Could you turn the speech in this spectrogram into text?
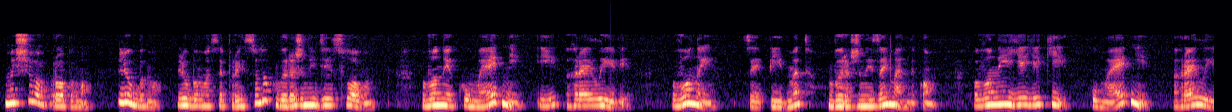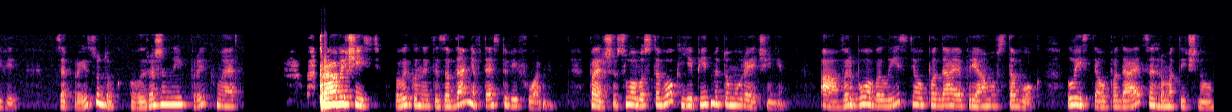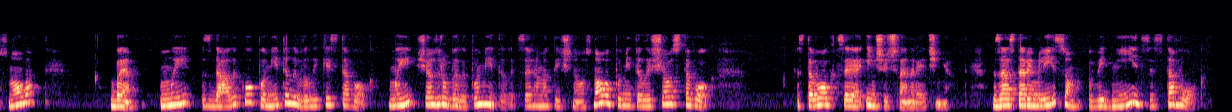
Ми що робимо? Любимо. Любимо це присудок, виражений дієсловом. Вони кумедні і грайливі. Вони це підмет, виражений займенником. Вони є які кумедні, грайливі. Це присудок, виражений прикмет. Вправа 6. Виконайте завдання в тестовій формі. Перше. Слово ставок є підметом у реченні. А. Вербове листя опадає прямо в ставок. Листя опадає це граматична основа. Б. Ми здалеку помітили великий ставок. Ми що зробили? Помітили. Це граматична основа. Помітили, що ставок. Ставок це інший член речення. За старим лісом видніється ставок.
